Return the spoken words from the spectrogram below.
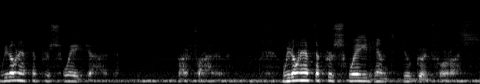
we don't have to persuade god our father we don't have to persuade him to do good for us.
